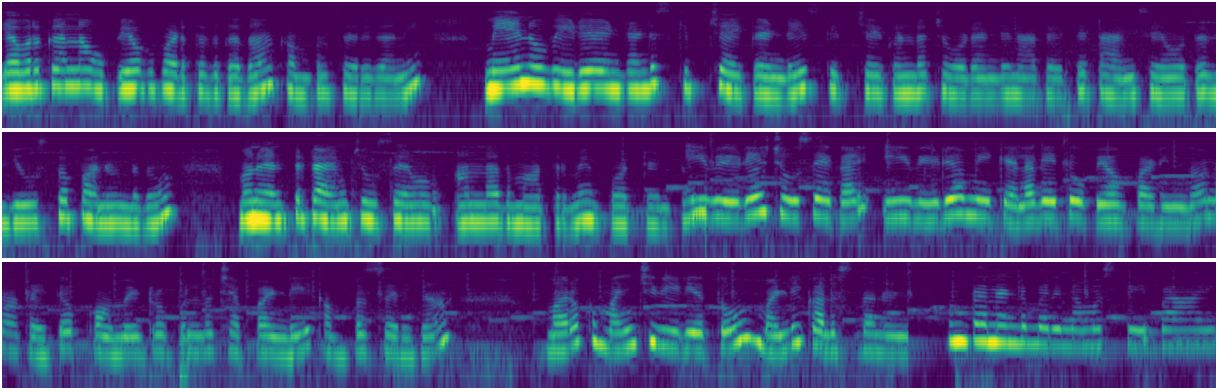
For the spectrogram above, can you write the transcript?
ఎవరికన్నా ఉపయోగపడుతుంది కదా కంపల్సరీగాని మెయిన్ వీడియో ఏంటంటే స్కిప్ చేయకండి. స్కిప్ చేయకుండా చూడండి. నాకైతే టైం సేవ్ అవుతుంది. వ్యూస్తో పని ఉండదు. మనం ఎంత టైం చూసాము అన్నది మాత్రమే ఇంపార్టెంట్ ఈ వీడియో చూసాక ఈ వీడియో మీకు ఎలాగైతే ఉపయోగపడిందో నాకైతే ఒక కామెంట్ రూపంలో చెప్పండి కంపల్సరీగా మరొక మంచి వీడియోతో మళ్ళీ కలుస్తానండి. ఉంటానండి మరి. నమస్తే. బాయ్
